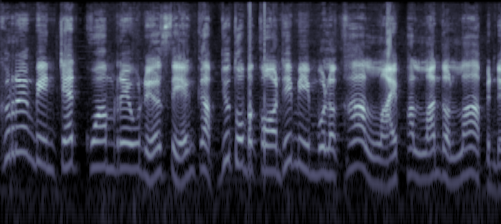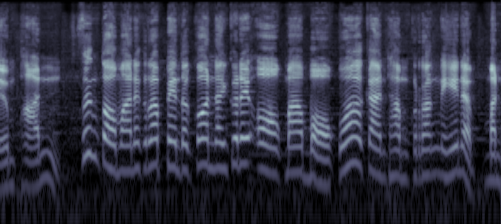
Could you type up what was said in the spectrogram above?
เครื่องบินเจ็ตความเร็วเหนือเสียงกับยุทโธปกรณ์ที่มีมูลค่าหลายพันล้านดอลลาร์เป็นเดิมพัน ซึ่งต่อมานะครับเพนตากอนนั้นก็ได้ออกมาบอกว่าการทำครั้งนี้เนี่ยมัน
